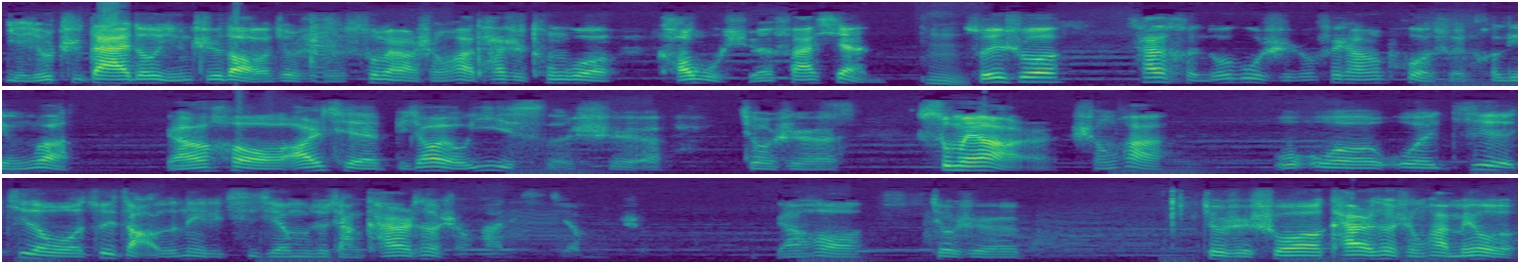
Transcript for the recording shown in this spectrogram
也就知大家都已经知道了，就是苏美尔神话它是通过考古学发现的，嗯。所以说它的很多故事都非常的破碎和凌乱，然后而且比较有意思的是，就是苏美尔神话，我我我记记得我最早的那个期节目就讲凯尔特神话那期节目的时候，然后就是就是说凯尔特神话没有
